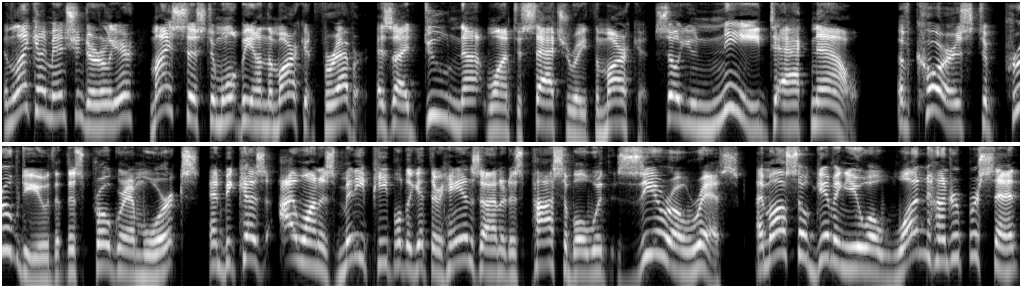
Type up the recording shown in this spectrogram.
And like I mentioned earlier, my system won't be on the market forever, as I do not want to saturate the market. So you need to act now. Of course, to prove to you that this program works, and because I want as many people to get their hands on it as possible with zero risk, I'm also giving you a 100%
